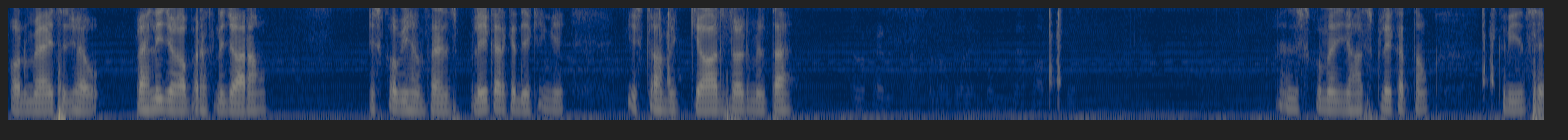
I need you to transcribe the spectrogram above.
اور میں اسے جو ہے وہ پہلی جگہ پر رکھنے جا رہا ہوں۔ اس کو بھی ہم فرینڈز پلے کر کے دیکھیں گے۔ اس کا ہمیں کیا رزلٹ ملتا ہے۔ اس کو میں یہاں سے پلے کرتا ہوں، قریب سے۔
